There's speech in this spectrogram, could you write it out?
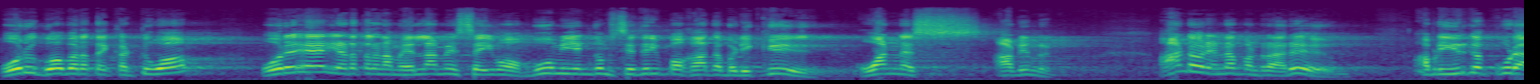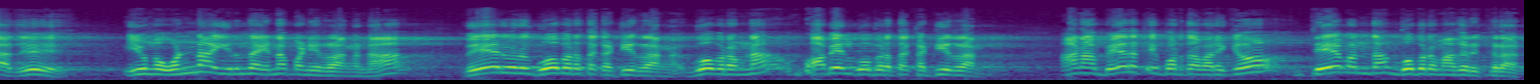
ஒரு கோபுரத்தை கட்டுவோம் ஒரே இடத்துல நம்ம எல்லாமே செய்வோம். பூமி எங்கும் சிதறி போகாதபடிக்கு ஒன்னஸ் அப்படின்னு இருக்கு. ஆண்டவர் என்ன பண்றாரு? அப்படி இருக்கக்கூடாது. இவங்க ஒன்றா இருந்தால் என்ன பண்ணிடுறாங்கன்னா வேறொரு கோபுரத்தை கட்டிடுறாங்க. கோபுரம்னா பாபேல் கோபுரத்தை கட்டிடுறாங்க. ஆனா வேதத்தை பொறுத்த வரைக்கும் தேவன் தான் கோபுரமாக இருக்கிறார்.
